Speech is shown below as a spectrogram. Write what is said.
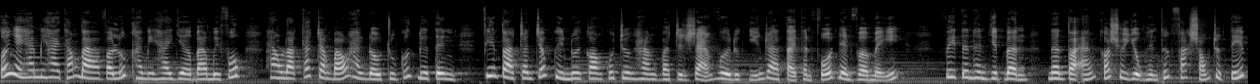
Tối ngày 22 tháng 3 vào lúc 22 giờ 30 phút, hàng loạt các trang báo hàng đầu Trung Quốc đưa tin phiên tòa tranh chấp quyền nuôi con của Trương Hằng và Trịnh Sản vừa được diễn ra tại thành phố Denver, Mỹ. Vì tình hình dịch bệnh nên tòa án có sử dụng hình thức phát sóng trực tiếp,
